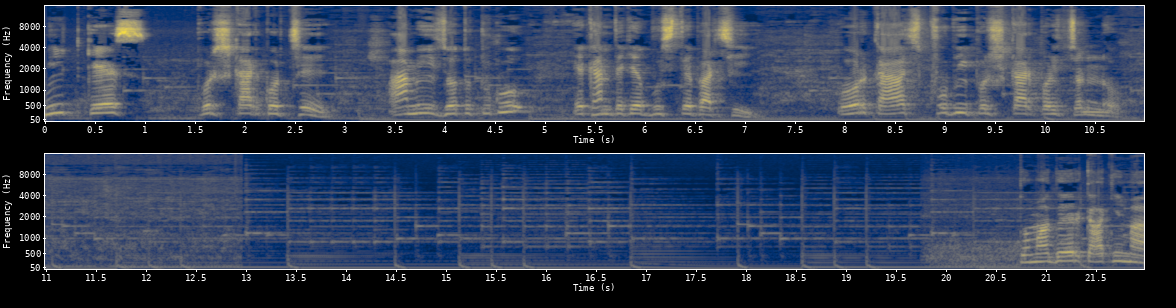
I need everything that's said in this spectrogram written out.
মিট কেস পরিষ্কার করছে। আমি যতটুকু এখান থেকে বুঝতে পারছি, ওর কাজ খুবই পরিষ্কার পরিচ্ছন্ন তোমাদের কাকিমা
